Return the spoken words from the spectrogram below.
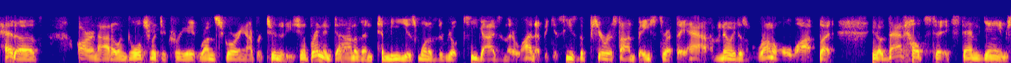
ahead of Arenado and Goldschmidt to create run scoring opportunities. You know, Brendan Donovan to me is one of the real key guys in their lineup because he's the purest on base threat they have. I, know he doesn't run a whole lot, but you know that helps to extend games,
